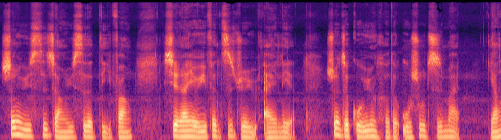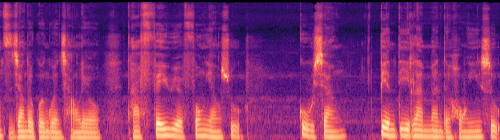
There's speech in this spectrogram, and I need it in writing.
生于斯、长于斯的地方，显然有一份自觉与爱恋。顺着古运河的无数支脉，扬子江的滚滚长流，他飞越枫杨树故乡。遍地烂漫的红罂粟，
